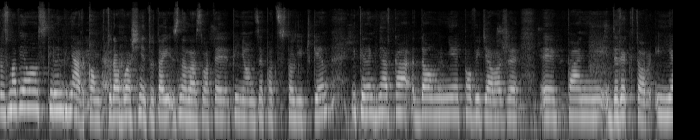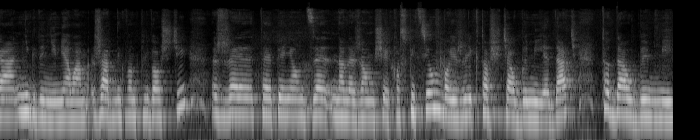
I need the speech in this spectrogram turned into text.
Rozmawiałam z pielęgniarką, która właśnie tutaj znalazła te pieniądze pod stoliczkiem i pielęgniarka do mnie powiedziała, że y, pani dyrektor i ja nigdy nie miałam żadnych wątpliwości, że te pieniądze należą się hospicjum, bo jeżeli ktoś chciałby mi je dać, to dałby mi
